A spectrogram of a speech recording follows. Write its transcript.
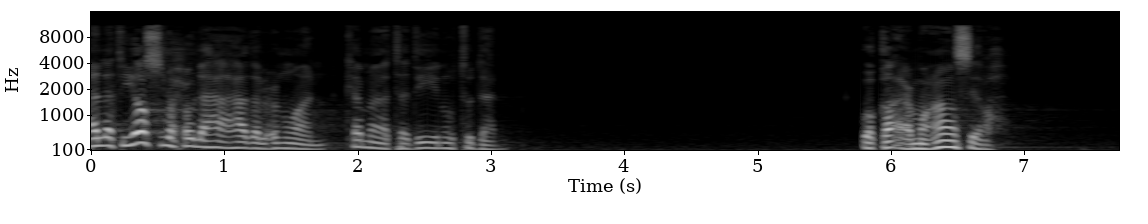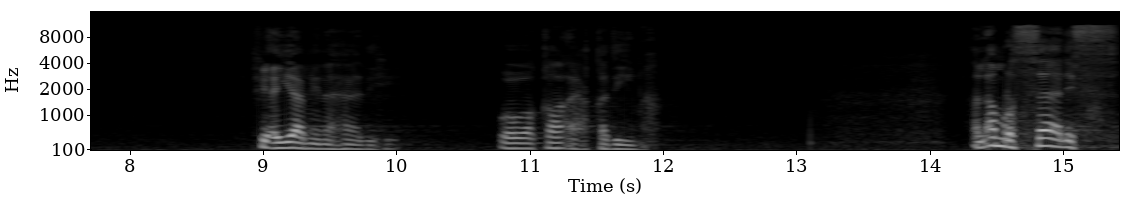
التي يصلح لها هذا العنوان كما تدين تدان. وقائع معاصرة في أيامنا هذه ووقائع قديمة. الأمر الثالث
